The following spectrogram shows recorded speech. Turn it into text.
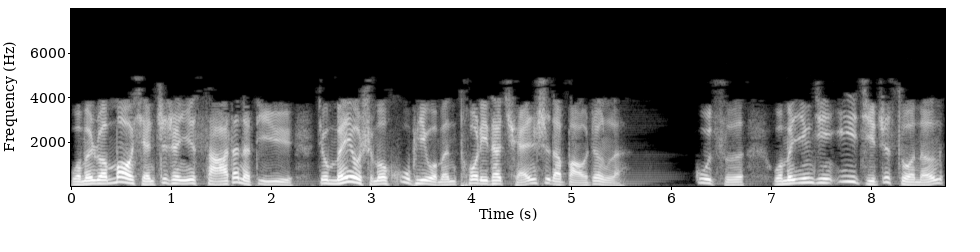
我们若冒险置身于撒旦的地狱，就没有什么护庇我们脱离他权势的保证了。故此，我们应尽一己之所能。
